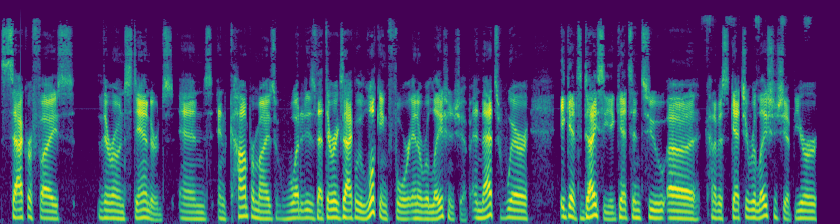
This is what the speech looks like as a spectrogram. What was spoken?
sacrifice their own standards and and compromise what it is that they're exactly looking for in a relationship. And that's where it gets dicey. It gets into a kind of a sketchy relationship. You're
